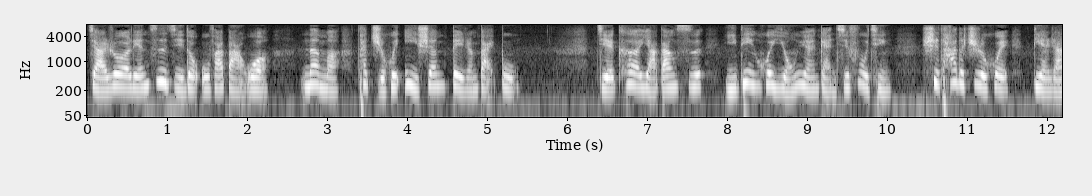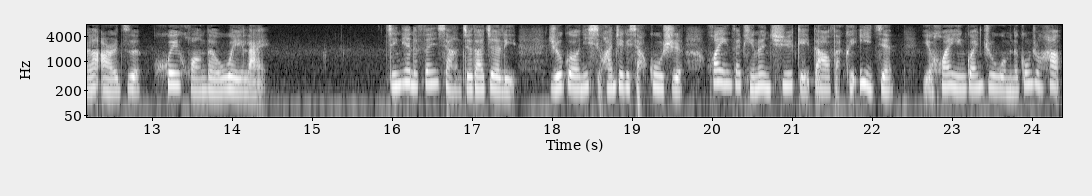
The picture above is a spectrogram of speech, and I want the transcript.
假若连自己都无法把握，那么他只会一生被人摆布。杰克·亚当斯一定会永远感激父亲。是他的智慧点燃了儿子辉煌的未来。今天的分享就到这里。如果你喜欢这个小故事，欢迎在评论区给到反馈意见，也欢迎关注我们的公众号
